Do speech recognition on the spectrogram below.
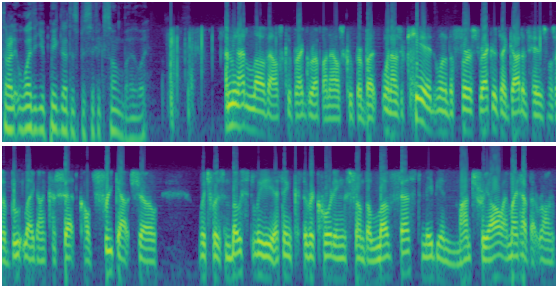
Totally. Why did you pick that specific song, by the way? I mean, I love Alice Cooper. I grew up on Alice Cooper, but when I was a kid, one of the first records I got of his was a bootleg on cassette called Freak Out Show, which was mostly, I think, the recordings from the Love Fest, maybe in Montreal. I might have that wrong,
